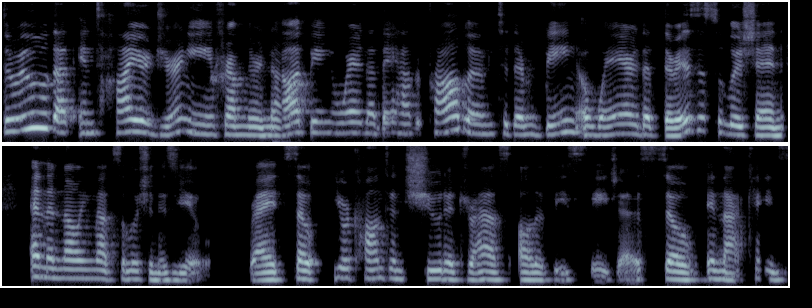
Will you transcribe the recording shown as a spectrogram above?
through that entire journey from their not being aware that they have a problem to them being aware that there is a solution and then knowing that solution is you right so your content should address all of these stages so in that case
